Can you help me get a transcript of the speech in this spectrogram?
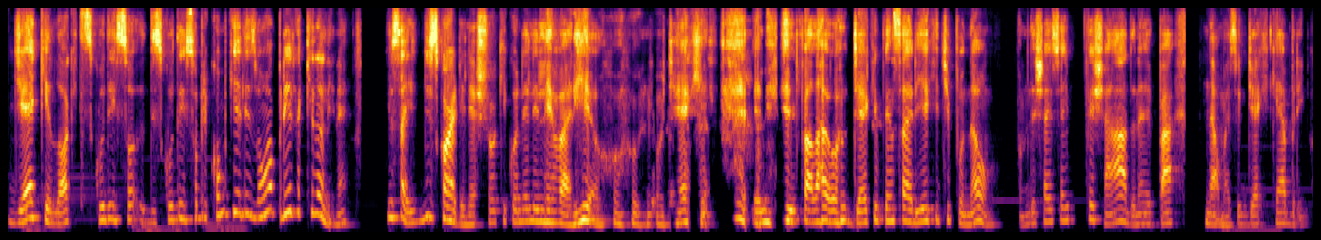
Jack e Locke discutem, so discutem sobre como que eles vão abrir aquilo ali, né? E o Said discorda, ele achou que quando ele levaria o, o Jack, ele falar, o Jack pensaria que, tipo, não, vamos deixar isso aí fechado, né? Pá. Não, mas o Jack quer abrigo.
